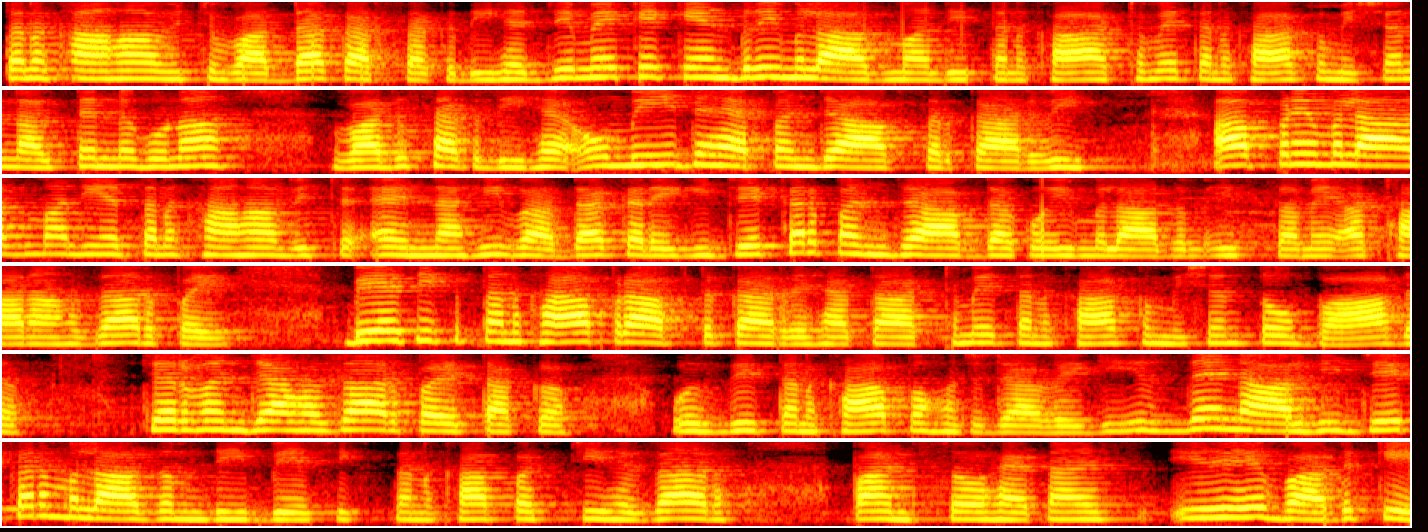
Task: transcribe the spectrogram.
ਤਨਖਾਹਾਂ ਵਿੱਚ ਵਾਧਾ ਕਰ ਸਕਦੀ ਹੈ। ਜਿਵੇਂ ਕਿ ਕੇਂਦਰੀ ਮੁਲਾਜ਼ਮਾਂ ਦੀ ਤਨਖਾਹ 8ਵੇਂ ਤਨਖਾਹ ਕਮਿਸ਼ਨ ਨਾਲ 3 ਗੁਣਾ ਵੱਧ ਸਕਦੀ ਹੈ। ਉਮੀਦ ਹੈ ਪੰਜਾਬ ਸਰਕਾਰ ਵੀ ਆਪਣੇ ਮੁਲਾਜ਼ਮਾਂ ਦੀਆਂ ਤਨਖਾਹਾਂ ਵਿੱਚ ਇੰਨਾ ਹੀ ਵਾਧਾ ਕਰੇਗੀ। ਜੇਕਰ ਪੰਜਾਬ ਦਾ ਕੋਈ ਮੁਲਾਜ਼ਮ ਇਸ ਸਮੇਂ 18000 ਰੁਪਏ ਬੇਸਿਕ ਤਨਖਾਹ ਪ੍ਰਾਪਤ ਕਰ ਰਿਹਾ ਤਾਂ 8ਵੇਂ ਤਨਖਾਹ ਕਮਿਸ਼ਨ ਤੋਂ ਬਾਅਦ 54000 ਰੁਪਏ ਤੱਕ ਉਸ ਦੀ ਤਨਖਾਹ ਪਹੁੰਚ ਜਾਵੇਗੀ। ਇਸ ਦੇ ਨਾਲ ਹੀ ਜੇਕਰ ਮੁਲਾਜ਼ਮ ਦੀ ਬੇਸਿਕ ਤਨਖਾਹ 25500 ਹੈ ਤਾਂ ਇਸ ਇਹ ਵੱਧ ਕੇ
